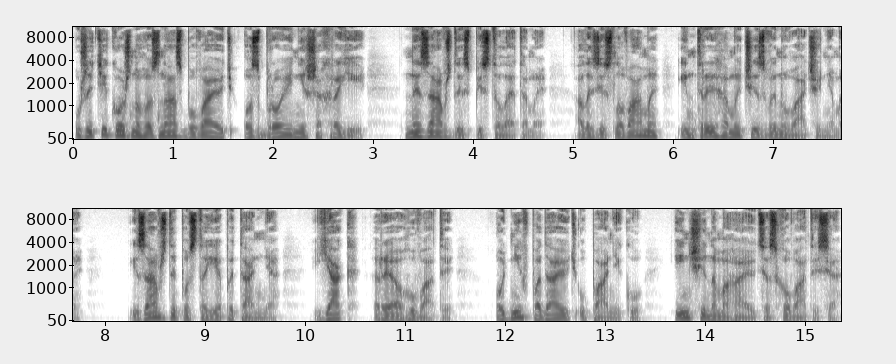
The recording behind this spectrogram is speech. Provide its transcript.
У житті кожного з нас бувають озброєні шахраї, не завжди з пістолетами, але зі словами, інтригами чи звинуваченнями. І завжди постає питання як реагувати. Одні впадають у паніку, інші намагаються сховатися.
